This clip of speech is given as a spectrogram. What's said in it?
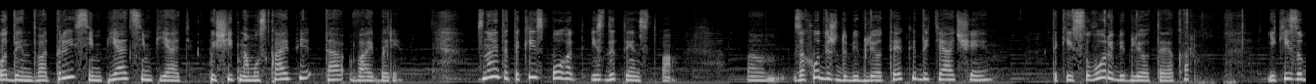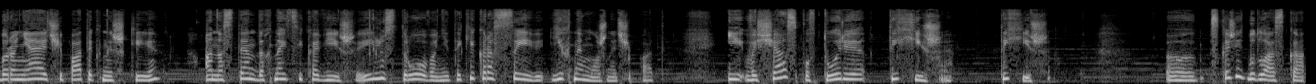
123 7575. Пишіть нам у скайпі та вайбері. Знаєте, такий спогад із дитинства. Ем, заходиш до бібліотеки дитячої, такий суворий бібліотекар, який забороняє чіпати книжки а на стендах найцікавіше, ілюстровані, такі красиві, їх не можна чіпати. І весь час повторює тихіше, тихіше. Е, скажіть, будь ласка,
